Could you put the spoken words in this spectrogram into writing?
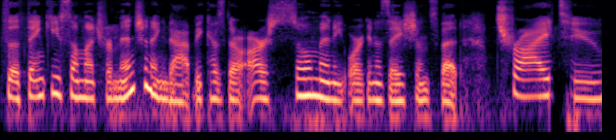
So thank you so much for mentioning that because there are so many organizations that try to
